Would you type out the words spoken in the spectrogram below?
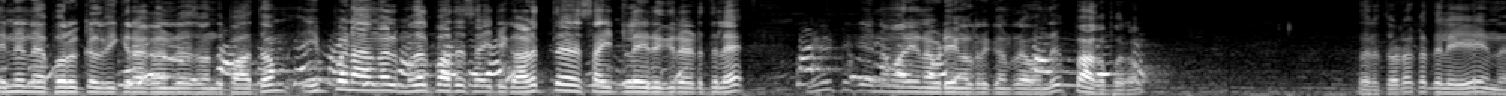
என்னென்ன பொருட்கள் விற்கிறாங்கன்றது வந்து பார்த்தோம். இப்போ நாங்கள் முதல் பார்த்த சைட்டுக்கு அடுத்த சைட்டில் இருக்கிற இடத்துல நீட்டுக்கு என்ன மாதிரியான விடயங்கள் இருக்குன்ற வந்து பார்க்க போகிறோம் அதில் தொடக்கத்திலேயே இந்த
